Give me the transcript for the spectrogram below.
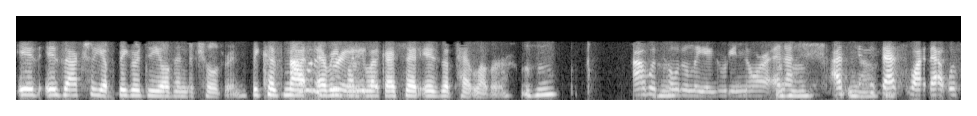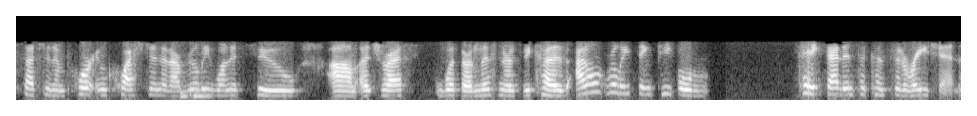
it is actually a bigger deal than the children because not everybody like i said is a pet lover mhm I would mm-hmm. totally agree, Nora, and mm-hmm. I, I think yeah. that's why that was such an important question that I really mm-hmm. wanted to um, address with our listeners because I don't really think people take that into consideration.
